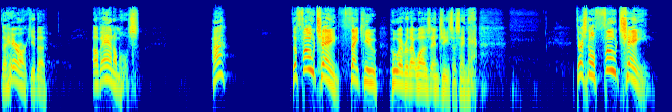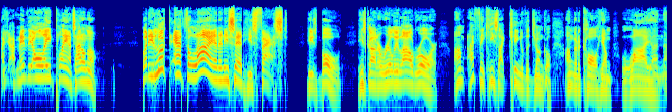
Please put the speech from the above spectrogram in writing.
the hierarchy the, of animals. Huh? The food chain. Thank you, whoever that was, and Jesus. Amen. There's no food chain. I, maybe they all ate plants. I don't know. But he looked at the lion and he said, He's fast. He's bold. He's got a really loud roar. I'm, I think he's like king of the jungle. I'm going to call him Lion.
